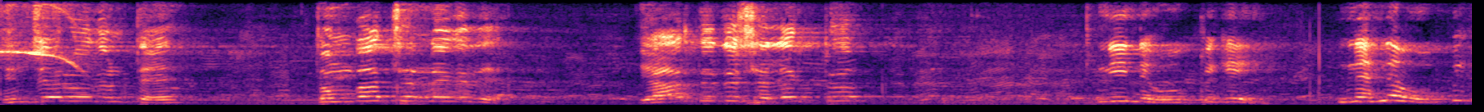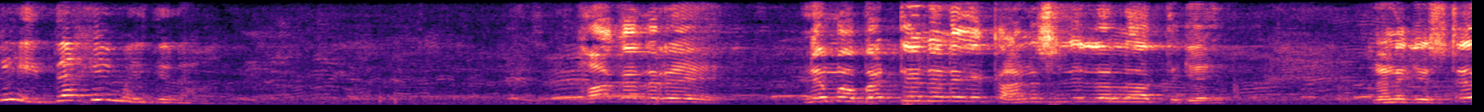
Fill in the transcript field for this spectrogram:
ಹಿಂಜರುವುದುಂಟೆ ತುಂಬಾ ಚೆನ್ನಾಗಿದೆ. ಯಾರ್ದಿದು ಸೆಲೆಕ್ಟು ನಿನ್ನ ಒಪ್ಪಿಗೆ ನನ್ನ ಒಪ್ಪಿಗೆ ಇದ್ದಾಗೆ ಮೈದಿನ. ಹಾಗಾದರೆ ನಿಮ್ಮ ಬಟ್ಟೆ ನನಗೆ ಕಾಣಿಸಲಿಲ್ಲಲ್ಲ ಅತ್ತಿಗೆ? ನನಗೆ ಇಷ್ಟೇ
